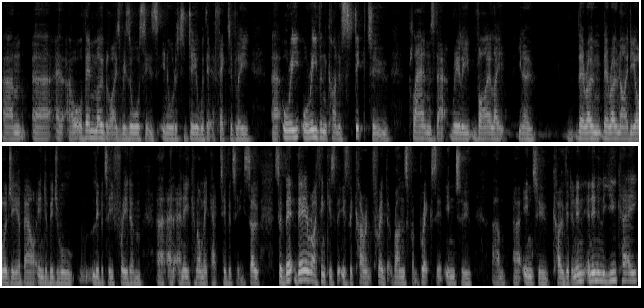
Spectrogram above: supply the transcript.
um, uh, or then mobilize resources in order to deal with it effectively, uh, or, e- or even kind of stick to plans that really violate, you know, their own their own ideology about individual liberty, freedom, uh, and, and, economic activity. So so there, there, I think is the is the current thread that runs from Brexit into um, uh, into COVID. And in and in, in the UK,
